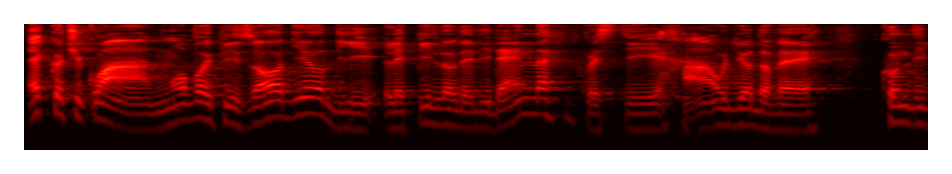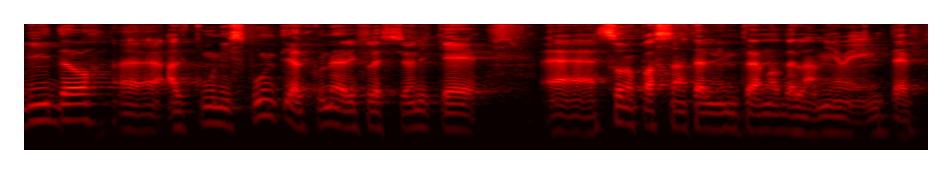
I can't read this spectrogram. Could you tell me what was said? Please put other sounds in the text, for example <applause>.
Eccoci qua, nuovo episodio di Le pillole di Dan, questi audio dove condivido eh, alcuni spunti, alcune riflessioni che eh, sono passate all'interno della mia mente.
